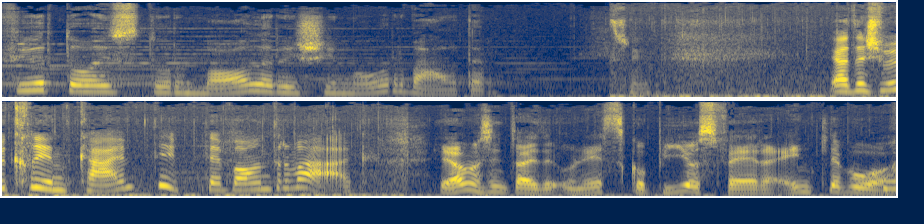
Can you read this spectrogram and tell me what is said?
führt uns durch malerische Moorwälder. Ja, das ist wirklich ein Geheimtipp, der Wanderweg. Ja, wir sind hier in der UNESCO-Biosphäre Entlebuch.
